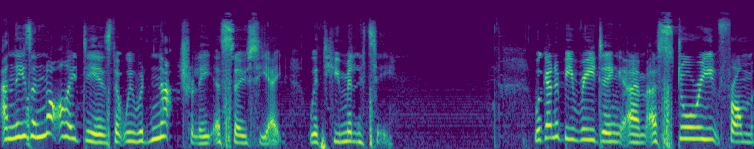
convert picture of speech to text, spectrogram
And these are not ideas that we would naturally associate with humility. We're going to be reading um, a story from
